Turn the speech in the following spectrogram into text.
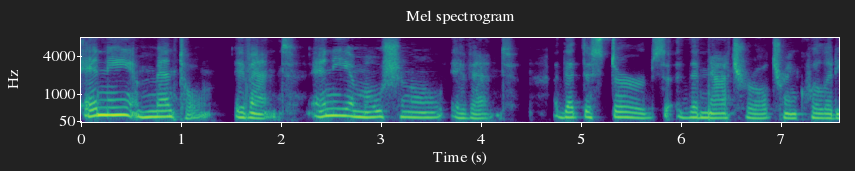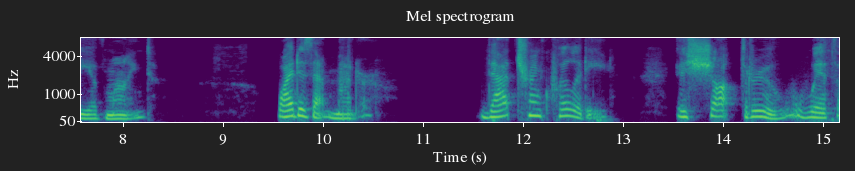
any mental event, any emotional event that disturbs the natural tranquility of mind. Why does that matter? That tranquility is shot through with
